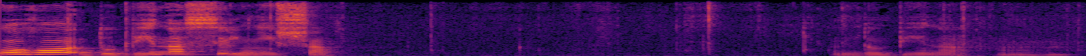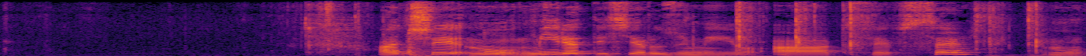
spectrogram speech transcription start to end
Кого дубіна сильніша? Дубіна. Угу. А чи, ну, мірятись я розумію, а це все? Ну,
